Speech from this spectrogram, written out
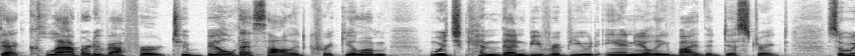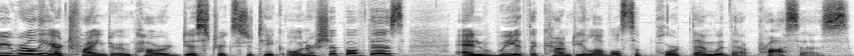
that collaborative effort to build a solid curriculum, which can then be reviewed annually by the district. So we really are trying to empower districts to take ownership of this, and we at the county level support them with that process,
